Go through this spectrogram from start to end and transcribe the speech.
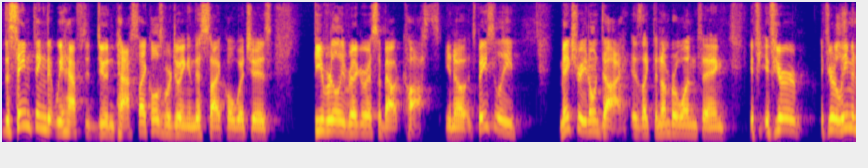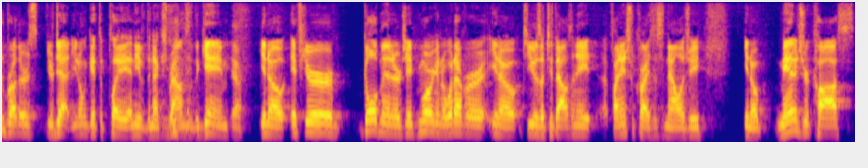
the same thing that we have to do in past cycles, we're doing in this cycle, which is be really rigorous about costs. You know, it's basically make sure you don't die is like the number one thing. If if you're if you're Lehman Brothers, you're dead. You don't get to play any of the next rounds of the game. yeah. You know, if you're Goldman or JP Morgan or whatever, you know, to use a 2008 financial crisis analogy, you know, manage your costs,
